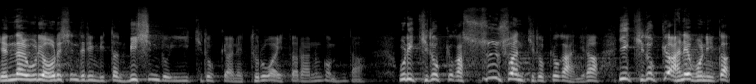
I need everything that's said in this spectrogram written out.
옛날 우리 어르신들이 믿던 미신도 이 기독교 안에 들어와 있더라는 겁니다. 우리 기독교가 순수한 기독교가 아니라 이 기독교 안에 보니까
